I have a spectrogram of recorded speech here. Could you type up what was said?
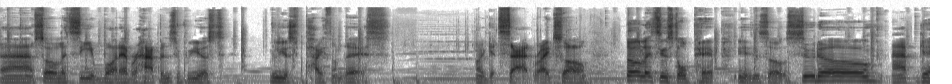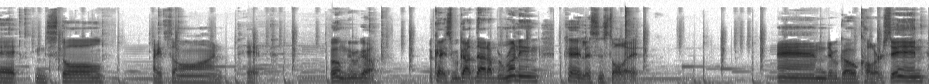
Uh, so let's see whatever happens if we just we just python this. I get sad, right? So so let's install pip. So sudo apt-get install python pip. Boom, here we go. Okay, so we got that up and running. Okay, let's install it. And there we go, colors in.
